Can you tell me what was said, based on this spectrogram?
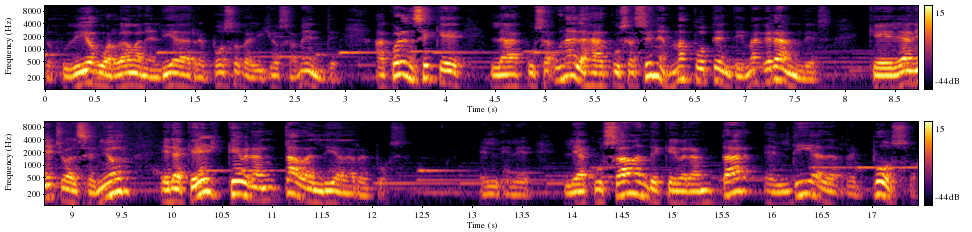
Los judíos guardaban el día de reposo religiosamente. Acuérdense que una de las acusaciones más potentes y más grandes que le han hecho al Señor era que Él quebrantaba el día de reposo. le, acusaban de quebrantar el día de reposo,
